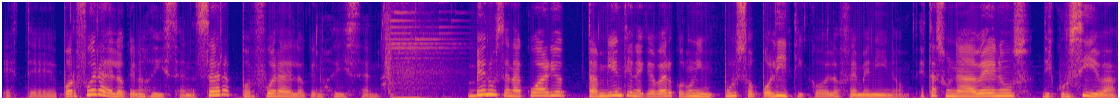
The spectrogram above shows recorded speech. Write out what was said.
Este, por fuera de lo que nos dicen, ser por fuera de lo que nos dicen. Venus en Acuario también tiene que ver con un impulso político de lo femenino. Esta es una Venus discursiva,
